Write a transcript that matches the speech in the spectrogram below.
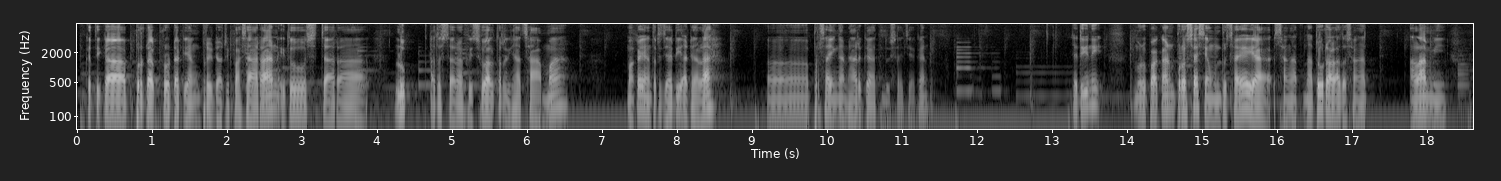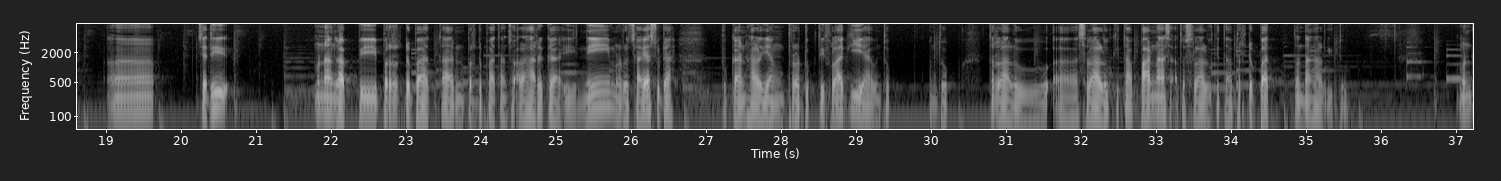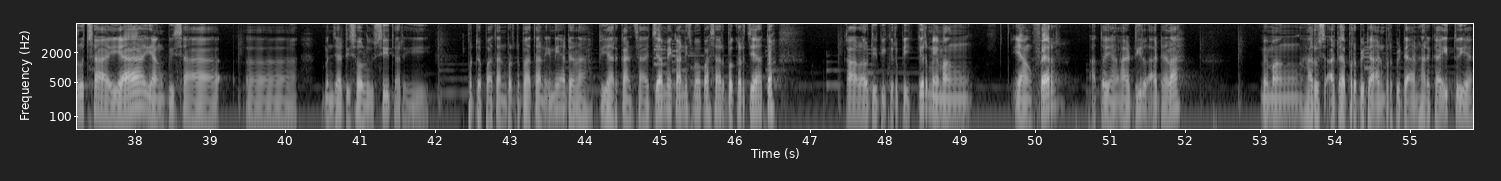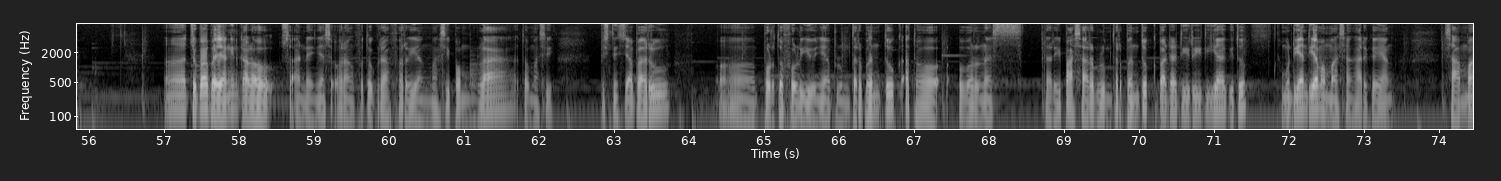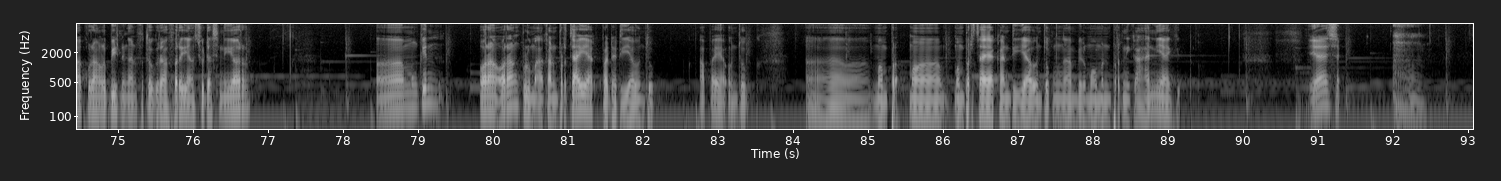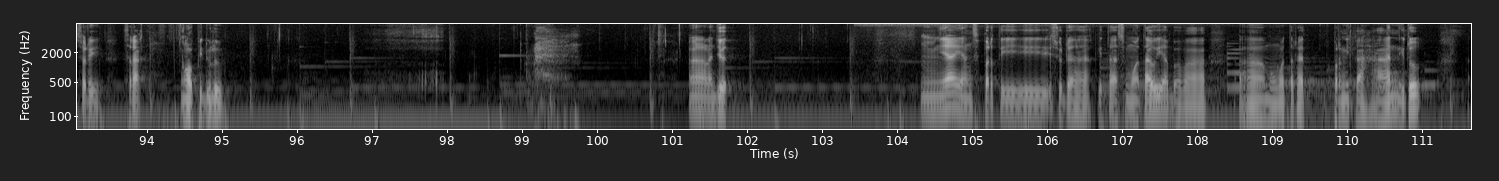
ketika produk-produk yang beredar di pasaran itu secara look atau secara visual terlihat sama, maka yang terjadi adalah uh, persaingan harga tentu saja kan. Jadi ini merupakan proses yang menurut saya ya sangat natural atau sangat alami. Uh, jadi menanggapi perdebatan-perdebatan soal harga ini menurut saya sudah bukan hal yang produktif lagi ya untuk untuk terlalu uh, selalu kita panas atau selalu kita berdebat tentang hal itu. Menurut saya yang bisa uh, menjadi solusi dari perdebatan-perdebatan ini adalah biarkan saja mekanisme pasar bekerja toh kalau dipikir-pikir memang yang fair atau yang adil adalah memang harus ada perbedaan-perbedaan harga itu ya Uh, coba bayangin kalau seandainya seorang fotografer yang masih pemula atau masih bisnisnya baru, uh, portofolionya belum terbentuk atau awareness dari pasar belum terbentuk kepada diri dia gitu. Kemudian dia memasang harga yang sama kurang lebih dengan fotografer yang sudah senior. Uh, mungkin orang-orang belum akan percaya kepada dia untuk apa ya untuk uh, memper, mem mempercayakan dia untuk mengambil momen pernikahannya gitu. Ya se sorry serak ngopi dulu. Uh, lanjut. Hmm, ya yang seperti sudah kita semua tahu ya bahwa uh, memotret pernikahan itu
